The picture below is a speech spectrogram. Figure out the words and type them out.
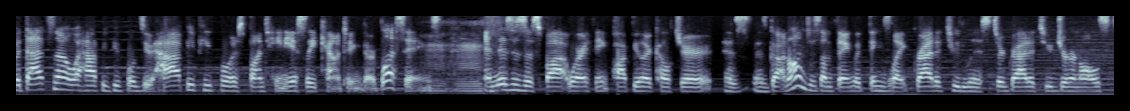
But that's not what happy people do. Happy people are spontaneously counting their blessings. Mm-hmm. And this is a spot where I think popular culture has, has gotten onto something with things like gratitude lists or gratitude journals.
